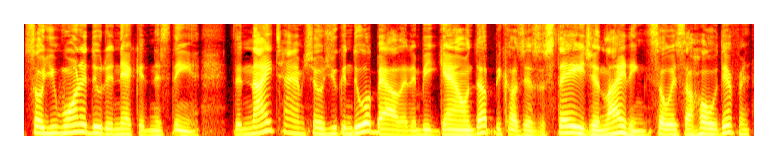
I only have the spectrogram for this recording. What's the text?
So you want to do the nakedness then. The nighttime shows you can do a ballad and be gowned up because there's a stage and lighting. So it's a whole different.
